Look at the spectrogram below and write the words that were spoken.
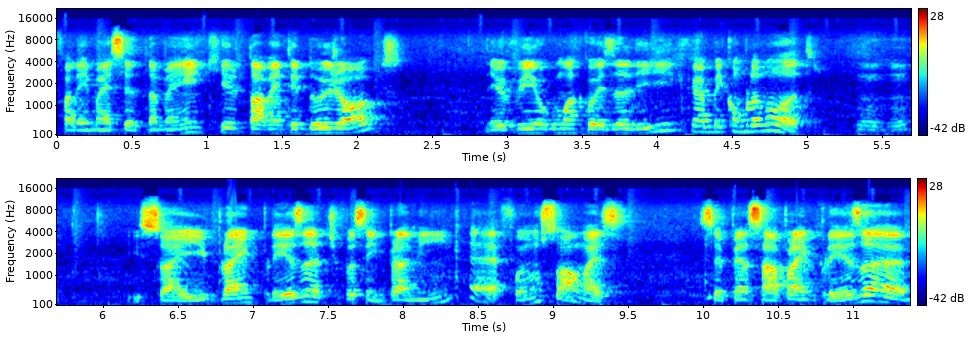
falei mais cedo também, que eu tava entre dois jogos, eu vi alguma coisa ali e acabei comprando outro. uhum. Isso aí pra empresa, tipo assim, pra mim é, foi um só, mas se você pensar pra empresa,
